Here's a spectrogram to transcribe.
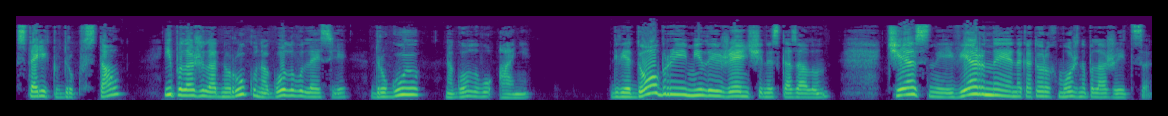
Старик вдруг встал и положил одну руку на голову Лесли, другую — на голову Ани. «Две добрые, милые женщины», — сказал он, — «честные, верные, на которых можно положиться».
